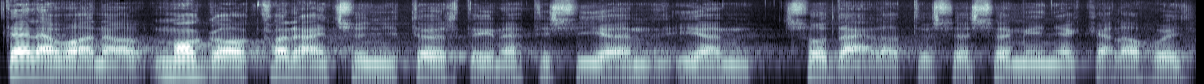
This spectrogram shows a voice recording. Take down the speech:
Tele van a maga a karácsonyi történet is ilyen, ilyen csodálatos eseményekkel, ahogy,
